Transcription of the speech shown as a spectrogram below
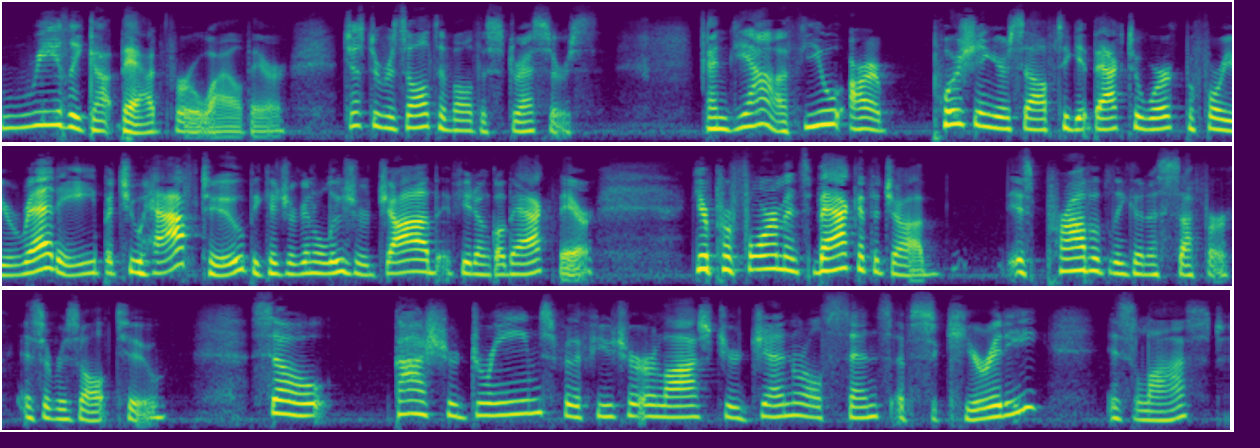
really got bad for a while there, just a result of all the stressors. And yeah, if you are pushing yourself to get back to work before you're ready, but you have to because you're going to lose your job if you don't go back there, your performance back at the job is probably going to suffer as a result too. So, gosh, your dreams for the future are lost. Your general sense of security is lost.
